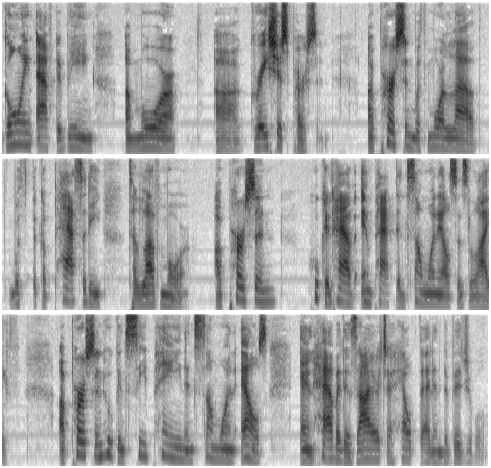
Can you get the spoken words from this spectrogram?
going after being a more uh, gracious person, a person with more love, with the capacity to love more, a person who can have impact in someone else's life, a person who can see pain in someone else and have a desire to help that individual,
